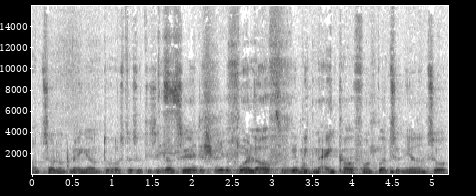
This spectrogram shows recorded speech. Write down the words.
Anzahl und Menge und du hast also diese ganze Vorlauf mit dem Einkaufen und Portionieren und so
